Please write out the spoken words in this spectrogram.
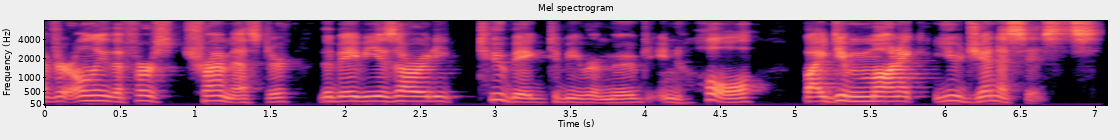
After only the first trimester, the baby is already too big to be removed in whole by demonic eugenicists.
